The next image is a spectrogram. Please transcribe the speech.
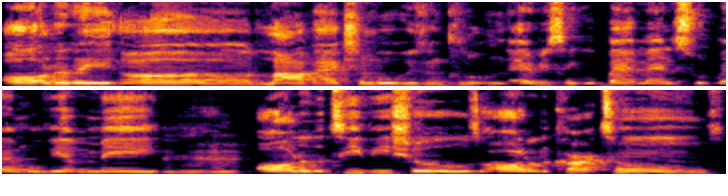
All of the uh live action movies, including every single Batman and Superman movie ever made, Mm-hmm. all of the TV shows, all of the cartoons,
